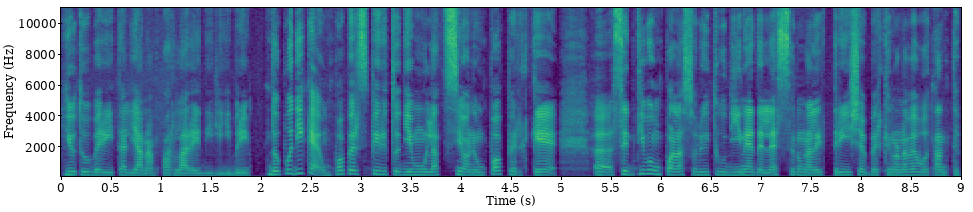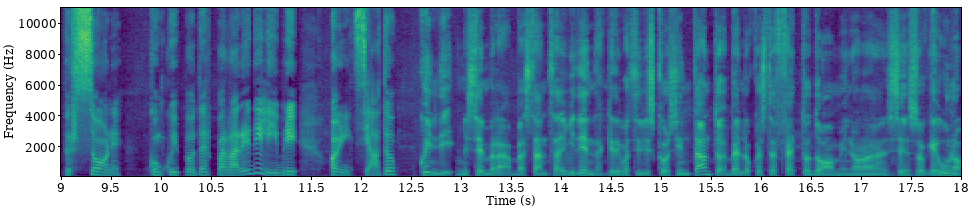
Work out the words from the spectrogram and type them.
youtuber italiane a parlare di libri. Dopodiché un po' per spirito di emulazione, un po' perché eh, sentivo un po' la solitudine dell'essere una lettrice perché non avevo tante persone con cui poter parlare di libri, ho iniziato. Quindi mi sembra abbastanza evidente anche dei vostri discorsi. Intanto è bello questo effetto domino, no? nel senso che uno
